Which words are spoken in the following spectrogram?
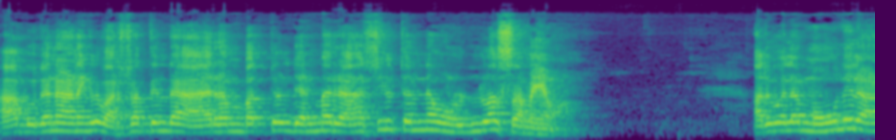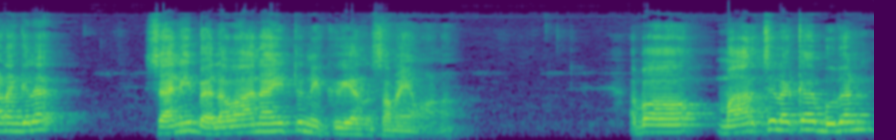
ആ ബുധനാണെങ്കിൽ വർഷത്തിന്റെ ആരംഭത്തിൽ ജന്മരാശിയിൽ തന്നെ ഉള്ള സമയമാണ്. അതുപോലെ മൂന്നിലാണെങ്കിൽ ശനി ബലവാനായിട്ട് നിൽക്കുന്ന സമയമാണ്. അപ്പോൾ മാർച്ചിലൊക്കെ ബുധൻ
